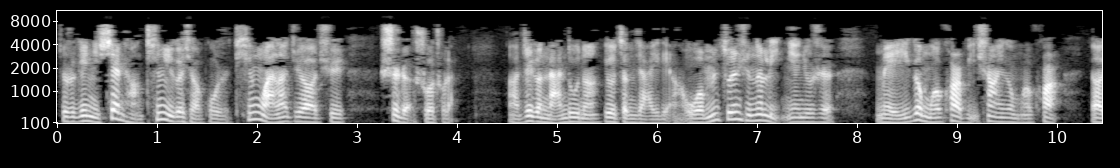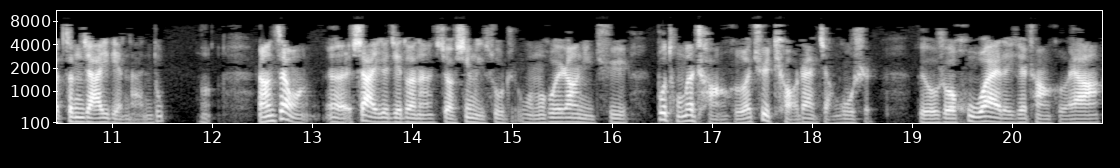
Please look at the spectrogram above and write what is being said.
就是给你现场听一个小故事，听完了就要去试着说出来啊。这个难度呢又增加一点啊。我们遵循的理念就是每一个模块比上一个模块要增加一点难度啊。然后再往呃下一个阶段呢叫心理素质，我们会让你去。不同的场合去挑战讲故事，比如说户外的一些场合呀，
